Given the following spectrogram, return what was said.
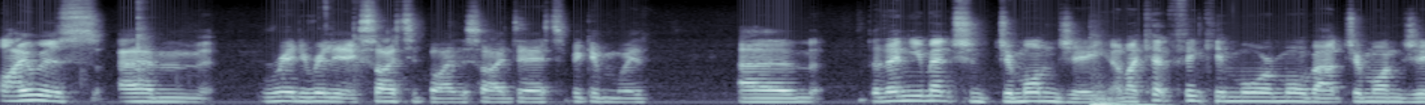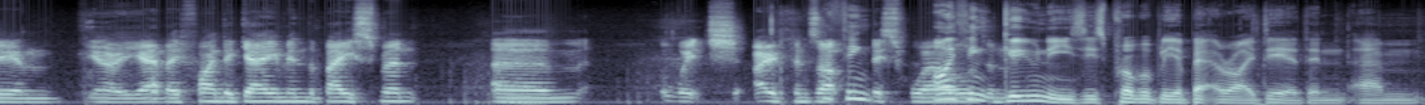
I was um, really, really excited by this idea to begin with. Um, but then you mentioned Jumanji, and I kept thinking more and more about Jumanji, and you know, yeah, they find a game in the basement, um, which opens up I up think this world. I think and- Goonies is probably a better idea than um,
